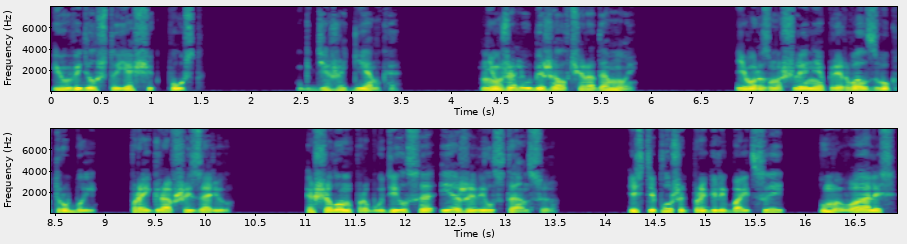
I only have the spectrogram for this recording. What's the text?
и увидел, что ящик пуст. Где же Генка? Неужели убежал вчера домой? Его размышление прервал звук трубы, проигравшей зарю. Эшелон пробудился и оживил станцию. Из теплушек прыгали бойцы, умывались,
